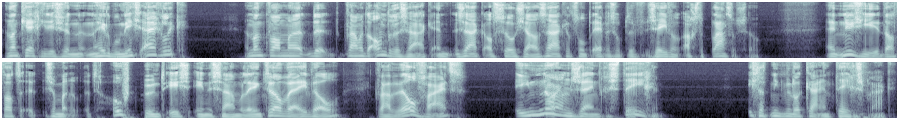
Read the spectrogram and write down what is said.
En dan kreeg je dus een, een heleboel niks eigenlijk. En dan kwamen de, kwamen de andere zaken. En zaken als sociale zaken, dat stond ergens op de zevende of achtste plaats of zo. En nu zie je dat dat eh, zeg maar, het hoofdpunt is in de samenleving. Terwijl wij wel qua welvaart enorm zijn gestegen. Is dat niet met elkaar in tegenspraak?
